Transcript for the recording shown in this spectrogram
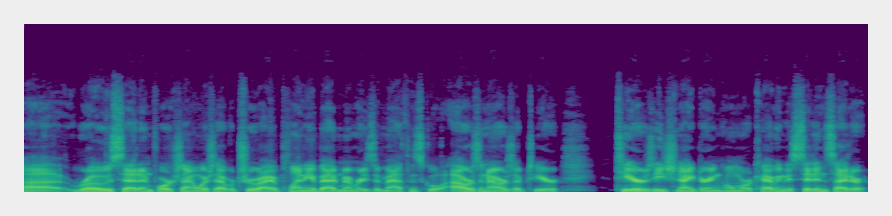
uh, Rose said, Unfortunately, I wish that were true. I have plenty of bad memories of math in school, hours and hours of tear, tears each night during homework, having to sit inside or,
